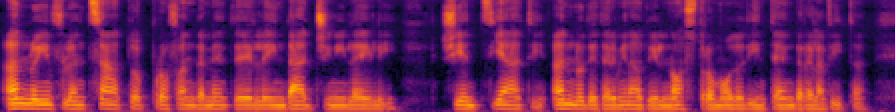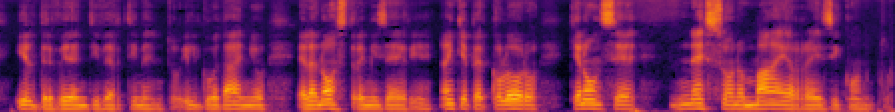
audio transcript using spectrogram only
hanno influenzato profondamente le indagini lei scienziati, hanno determinato il nostro modo di intendere la vita, il divertimento, il guadagno e le nostre miserie, anche per coloro che non se ne sono mai resi conto.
